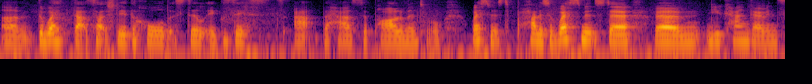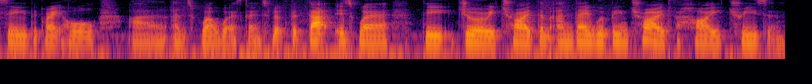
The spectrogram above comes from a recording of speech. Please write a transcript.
Um, the West, that's actually the hall that still exists at the House of Parliament or Westminster Palace of Westminster. Um, you can go and see the Great Hall, uh, and it's well worth going to look. But that is where the jury tried them, and they were being tried for high treason.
